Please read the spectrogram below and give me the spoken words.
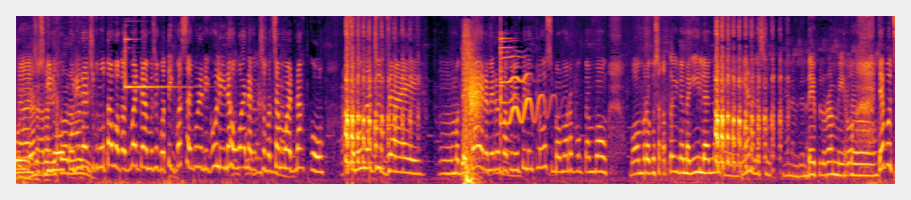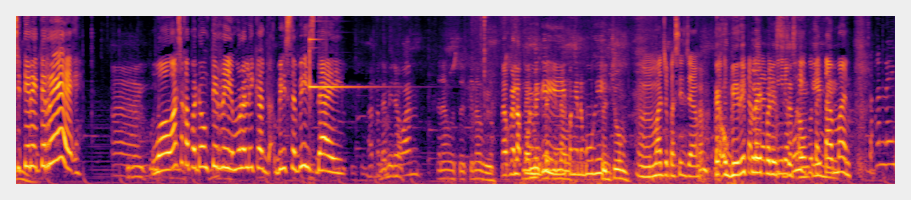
Na sus ginoo ko na ko mutawag og madam sa batigbasan ko na niguli na huwa na samad-samad nako. Sa mga juday. Mm, magdagay ra meron pa piling-piling close ba mo ra pug tambong. Bombra ko sa katoy na nagilan na. Mm, yan na Yan naman dyan. Dai Flora May. Oh. Dapot si Tire Tire. Wow, asa ka pa dong Tire? Murali ka bis na bis dai. Nakulak mo lagi, panginabuhi. Tujum. Mm, madyo pa si Jam. Kaya og reply pa rin siya sa akong email. taman. Saka na yung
